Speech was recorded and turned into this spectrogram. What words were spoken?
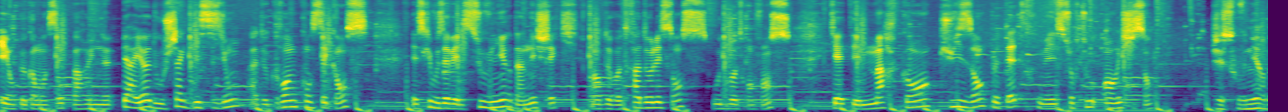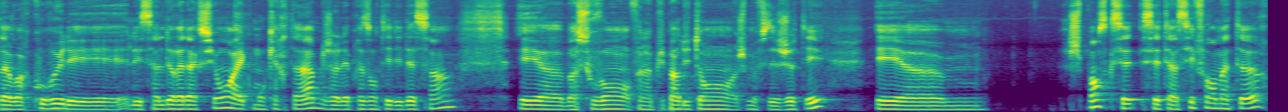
Et on peut commencer par une période où chaque décision a de grandes conséquences. Est-ce que vous avez le souvenir d'un échec lors de votre adolescence ou de votre enfance qui a été marquant, cuisant peut-être, mais surtout enrichissant? J'ai souvenir d'avoir couru les, les, salles de rédaction avec mon cartable, j'allais présenter des dessins et euh, bah souvent, enfin la plupart du temps, je me faisais jeter. Et euh, je pense que c'était assez formateur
